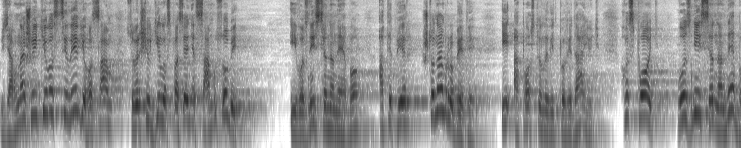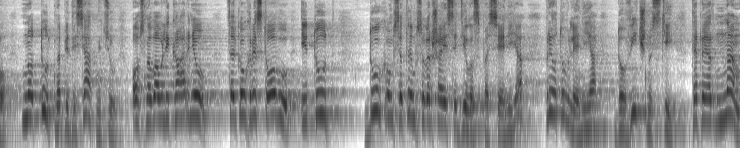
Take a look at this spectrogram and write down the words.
взяв наше тіло, зцілив його сам, совершив діло спасення сам у собі і вознісся на небо. А тепер що нам робити? І апостоли відповідають: Господь вознісся на небо, но тут, на П'ятдесятницю, основав лікарню, церкву Христову, і тут Духом Святим совершається діло спасіння, приготовлення до вічності. Тепер нам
